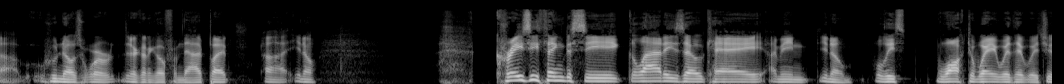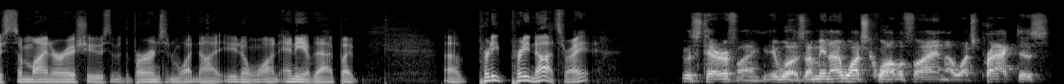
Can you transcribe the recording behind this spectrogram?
uh, who knows where they're going to go from that? But uh, you know, crazy thing to see. Glad he's okay. I mean, you know, at least walked away with it with just some minor issues with the burns and whatnot. You don't want any of that, but uh, pretty pretty nuts, right? It was terrifying. It was. I mean, I watched qualifying. I watched practice.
